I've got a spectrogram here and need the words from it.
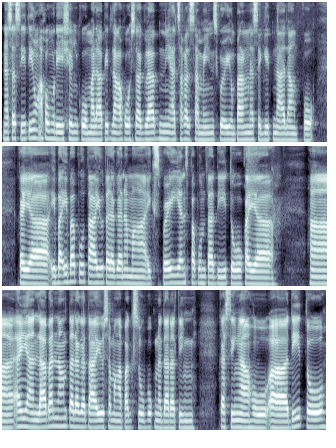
nasa city yung accommodation ko, malapit lang ako sa Glabni at saka sa main square, yung parang nasa gitna lang po. Kaya iba-iba po tayo talaga ng mga experience papunta dito, kaya ah, ayan, laban lang talaga tayo sa mga pagsubok na darating kasi nga ho, ah, dito,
